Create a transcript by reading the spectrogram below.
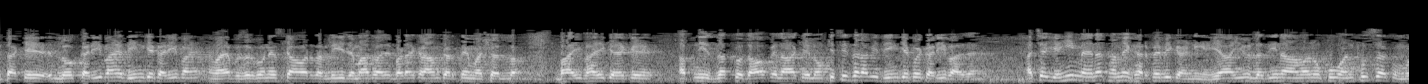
تاکہ لوگ قریب آئیں، دین کے قریب آئیں۔ ہمارے بزرگوں نے اس کا اور تبلیغی جماعت والے بڑا اکرام کرتے ہیں ماشاء اللہ بھائی بھائی کہہ کے اپنی عزت کو داؤ پہ لا کے لوں کسی طرح بھی دین کے کوئی قریب آ جائیں۔ اچھا یہی محنت ہمیں گھر پہ بھی کرنی ہے۔ یا یو لذین امن کو انفسکم و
